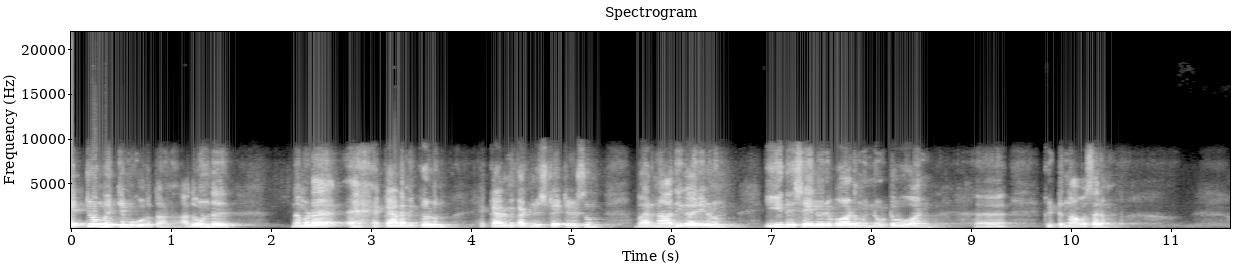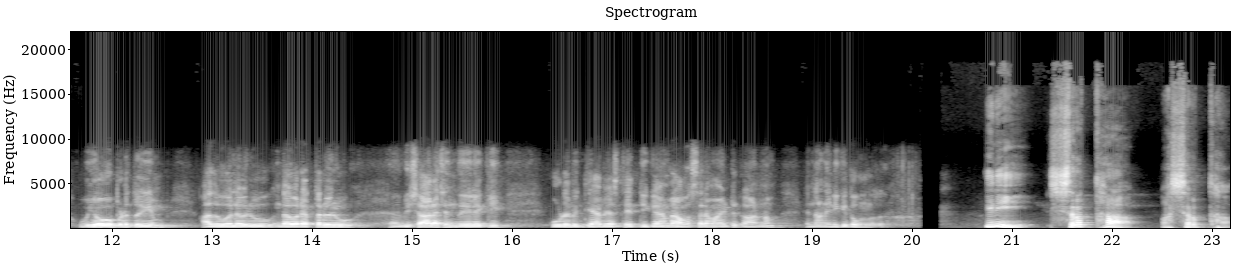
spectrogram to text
ഏറ്റവും പറ്റിയ മുഹൂർത്തമാണ്. അതുകൊണ്ട് നമ്മുടെ അക്കാഡമിക്കുകളും അക്കാഡമിക് അഡ്മിനിസ്ട്രേറ്റേഴ്സും ഭരണാധികാരികളും ഈ ദിശയിൽ ഒരുപാട് മുന്നോട്ട് പോകാൻ കിട്ടുന്ന അവസരം ഉപയോഗപ്പെടുത്തുകയും അതുപോലെ ഒരു എന്താ പറയുക അത്ര ഒരു വിശാല ചിന്തയിലേക്ക് കൂടുതൽ വിദ്യാഭ്യാസത്തെ എത്തിക്കാനുള്ള അവസരമായിട്ട് കാണണം എന്നാണ് എനിക്ക് തോന്നുന്നത്. ഇനി ശ്രദ്ധ അശ്രദ്ധ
